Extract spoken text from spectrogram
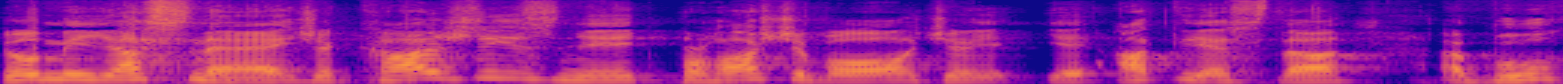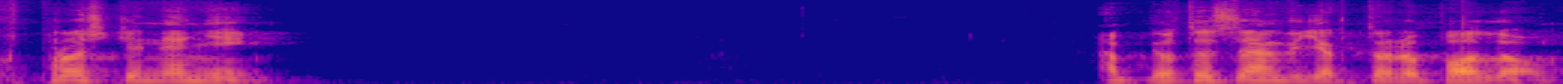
bylo mi jasné, že každý z nich prohlašoval, že je ateista a Bůh prostě není. A byl to zajímavé, jak to dopadlo.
